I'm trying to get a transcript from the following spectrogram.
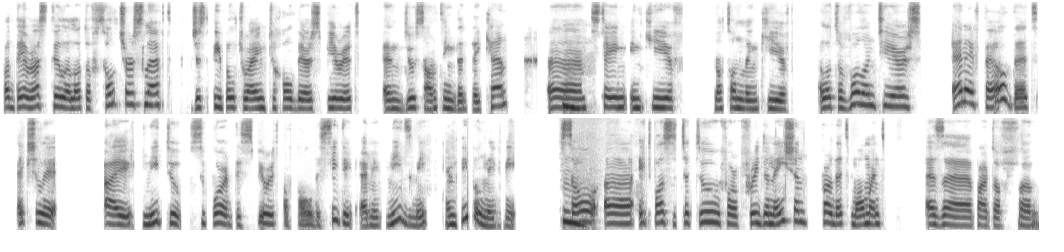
but there are still a lot of soldiers left, just people trying to hold their spirit and do something that they can. Um, Staying in Kiev, not only in Kiev, a lot of volunteers, and I felt that actually I need to support the spirit of all the city, and it needs me, and people need me. So uh, it was a tattoo for free donation for that moment as a part of um,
